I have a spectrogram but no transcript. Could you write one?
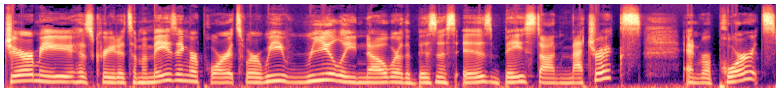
Jeremy has created some amazing reports where we really know where the business is based on metrics and reports.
